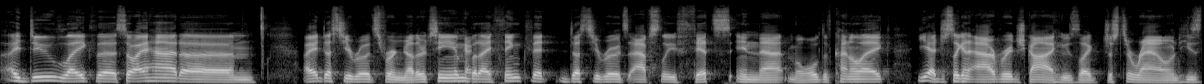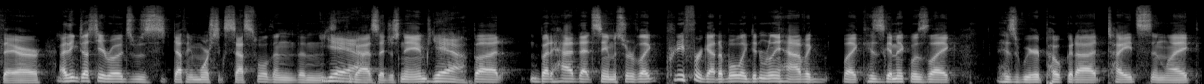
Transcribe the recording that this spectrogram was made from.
I do like the. So I had um, I had Dusty Rhodes for another team, Okay. but I think that Dusty Rhodes absolutely fits in that mold of kind of like yeah, just like an average guy who's like just around. He's there. I think Dusty Rhodes was definitely more successful than than Yeah. the guys I just named. Yeah. but but had that same sort of like pretty forgettable. Like didn't really have a like his gimmick was like his weird polka dot tights and like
